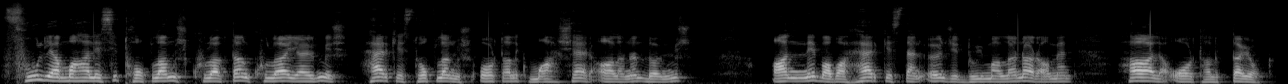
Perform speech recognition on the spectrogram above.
Fulya mahallesi toplanmış, kulaktan kulağa yayılmış. Herkes toplanmış, ortalık mahşer alanına dönmüş. Anne baba herkesten önce duymalarına rağmen hala ortalıkta yok.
